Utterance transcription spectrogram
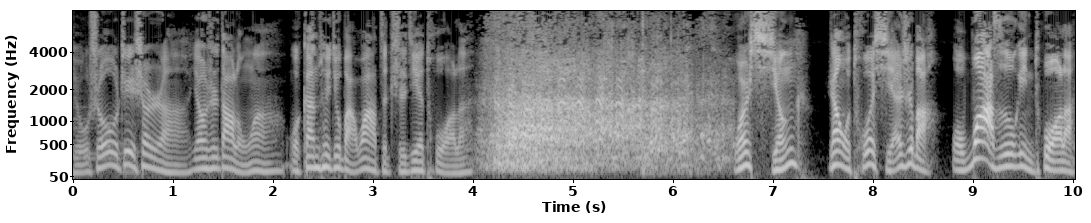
有时候这事儿啊，要是大龙啊，我干脆就把袜子直接脱了。我说行。让我脱鞋是吧？我袜子都给你脱了，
